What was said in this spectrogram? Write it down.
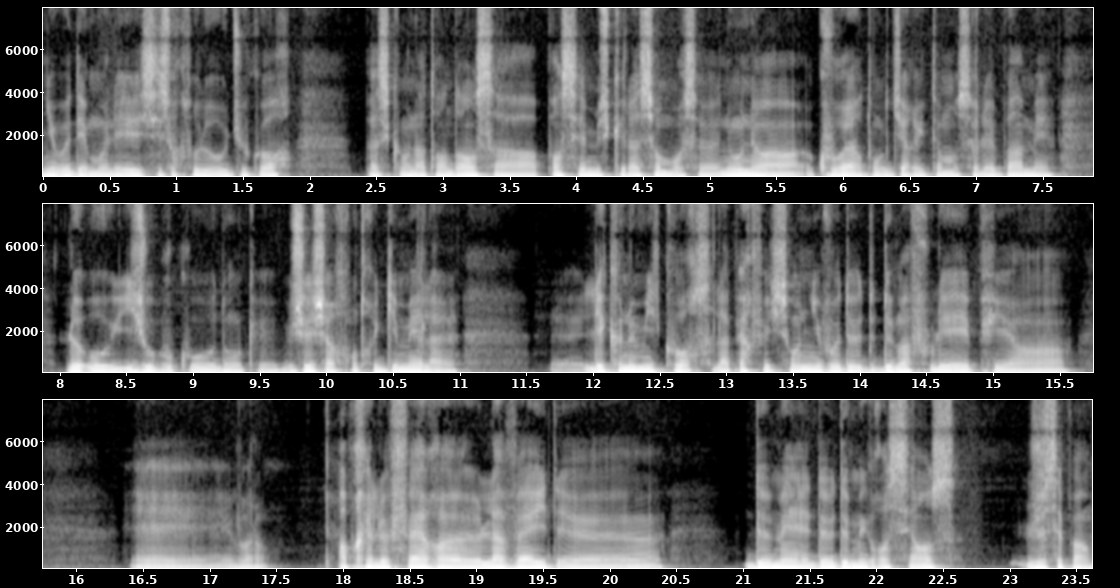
niveau des mollets. Et c'est surtout le haut du corps parce qu'on a tendance à penser musculation. Bon, nous, on à courir, donc directement sur les bas, mais le haut, il joue beaucoup. Donc, euh, je cherche, entre guillemets, l'économie de course, la perfection au niveau de, ma foulée, et puis, euh, voilà. Après, le faire euh, la veille de, de, mes, de, mes grosses séances, je sais pas.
